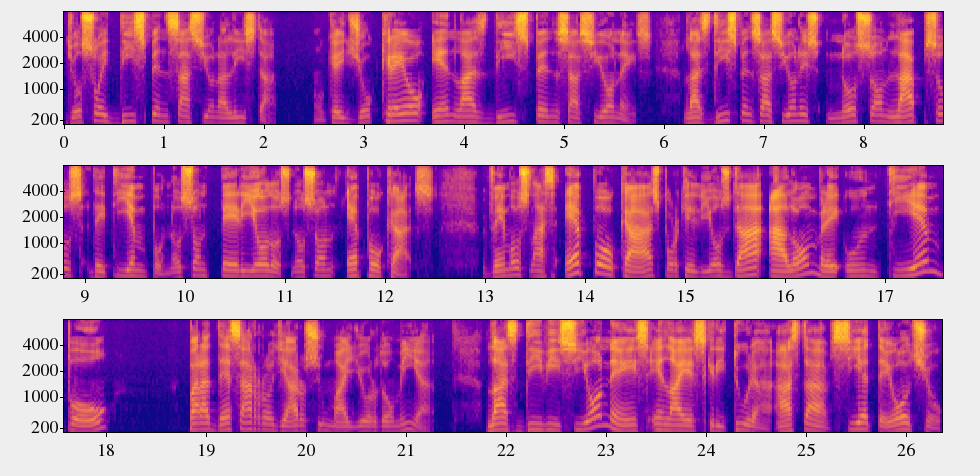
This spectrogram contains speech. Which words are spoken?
yo soy dispensacionalista. Okay, yo creo en las dispensaciones. Las dispensaciones no son lapsos de tiempo, no son periodos, no son épocas. Vemos las épocas porque Dios da al hombre un tiempo para desarrollar su mayordomía. Las divisiones en la escritura, hasta siete, ocho,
